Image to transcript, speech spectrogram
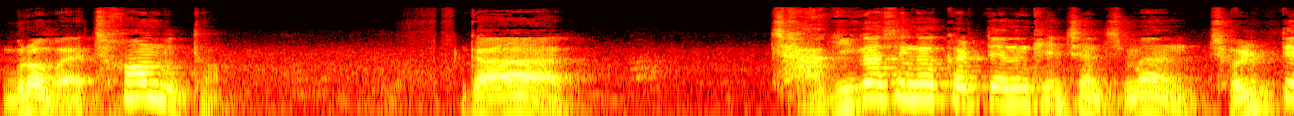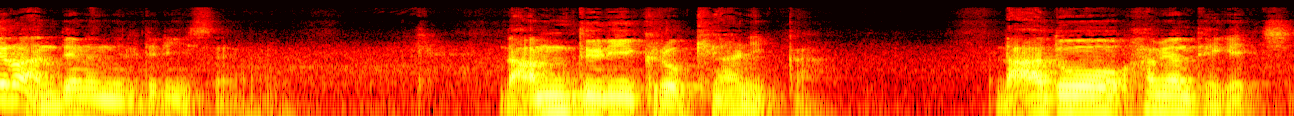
물어봐요. 처음부터. 그러니까 자기가 생각할 때는 괜찮지만 절대로 안 되는 일들이 있어요. 남들이 그렇게 하니까 나도 하면 되겠지.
